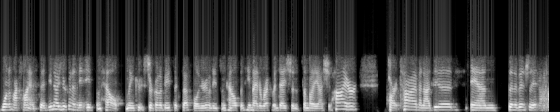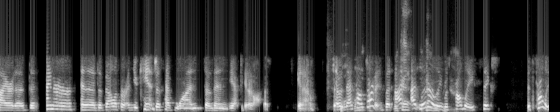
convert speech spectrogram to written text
one of my clients said, "You know, you're going to need some help. I mean, because you're going to be successful, you're going to need some help." And he made a recommendation of somebody I should hire part time, and I did. And then eventually I hired a designer and a developer, and you can't just have one. So then you have to get an office you know. So what, that's how it started. But I, I literally was probably six, it's probably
